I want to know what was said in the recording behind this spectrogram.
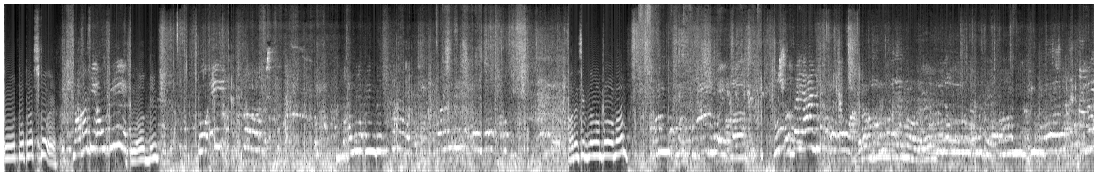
2 plus po eh. Baka si OB. COD. Baka may napindot ka. Pa-receive na lang po, ma'am. Huwag ba yan? Dito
